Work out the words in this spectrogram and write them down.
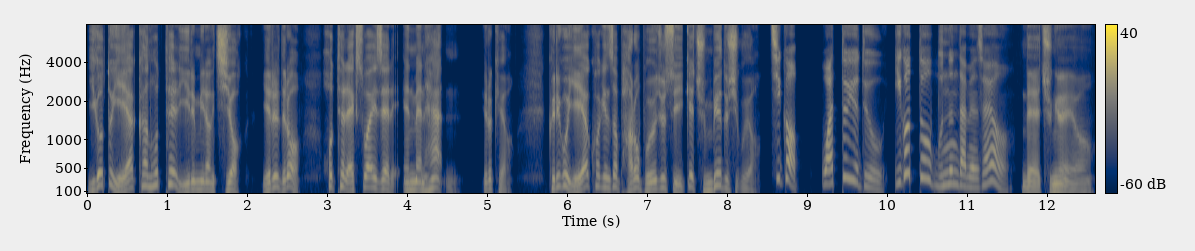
이것도 예약한 호텔 이름이랑 지역. 예를 들어 호텔 XYZ in Manhattan. 이렇게요. 그리고 예약 확인서 바로 보여줄 수 있게 준비해 두시고요. 직업. What do you do? 이것도 묻는다면서요? 네, 중요해요.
